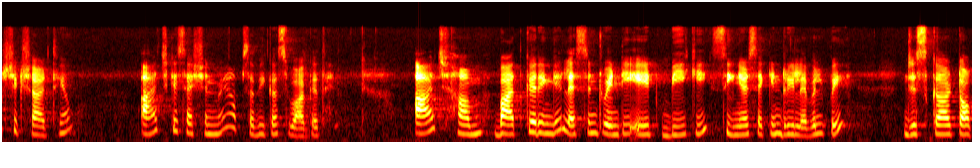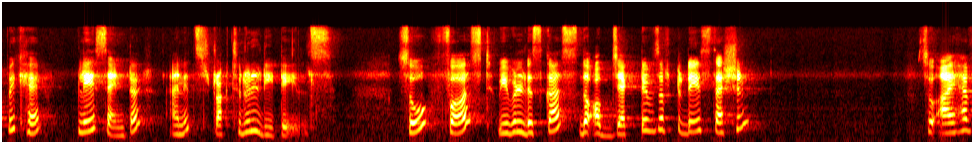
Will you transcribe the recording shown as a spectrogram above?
शिक्षार्थियों। आज के सेशन में आप सभी का स्वागत है। आज हम बात करेंगे लेसन 28 बी की सीनियर सेकेंडरी लेवल पे, जिसका टॉपिक है play centre and its structural details so first we will discuss the objectives of today's session so I have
